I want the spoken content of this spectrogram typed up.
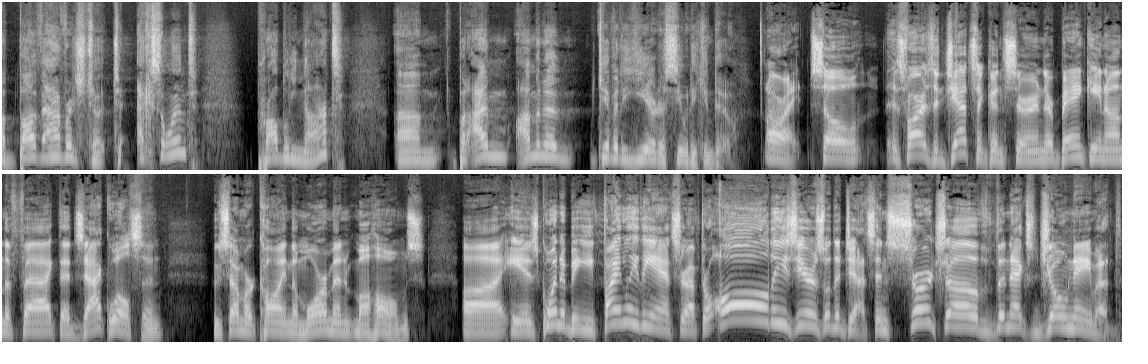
Above average to, to excellent, probably not. Um, but I'm I'm to give it a year to see what he can do. All right. So, as far as the Jets are concerned, they're banking on the fact that Zach Wilson, who some are calling the Mormon Mahomes, uh, is going to be finally the answer after all these years with the Jets in search of the next Joe Namath,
